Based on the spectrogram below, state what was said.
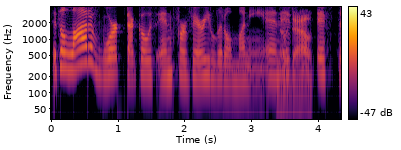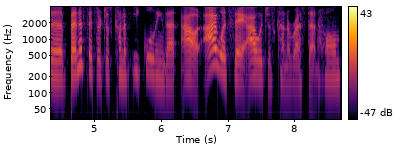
it's a lot of work that goes in for very little money. And No if, doubt. if the benefits are just kind of equaling that out, I would say I would just kind of rest at home,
